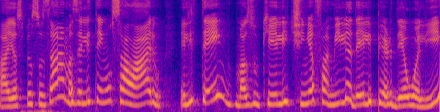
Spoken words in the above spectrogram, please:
Aí as pessoas, ah, mas ele tem um salário. Ele tem, mas o que ele tinha, a família dele perdeu ali,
